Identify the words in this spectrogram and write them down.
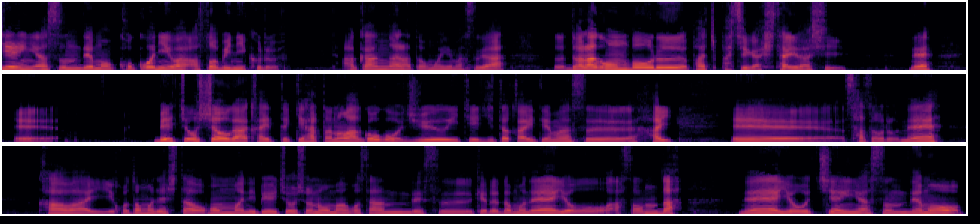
園休んでもここには遊びに来る。あかんがなと思いますが、ドラゴンボールパチパチがしたいらしい。ね。えー、米朝首相が帰ってきはったのは午後11時と書いてます。はい。えー、悟ね。可愛いい子供でした。ほんまに米朝署のお孫さんですけれどもね、よう遊んだ。ね幼稚園休んでも、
